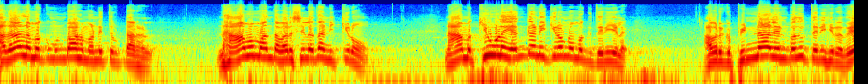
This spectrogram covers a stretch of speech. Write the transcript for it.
அதனால் நமக்கு முன்பாக மன்னித்து விட்டார்கள். நாமும் அந்த வரிசையில் தான் நிற்கிறோம் நாம் கியூவில் எங்கே நிற்கிறோம் நமக்கு தெரியல. அவருக்கு பின்னால் என்பது தெரிகிறது.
